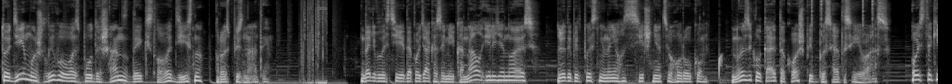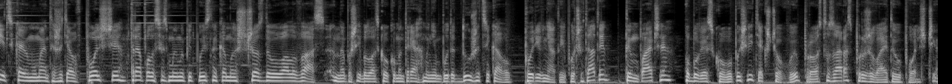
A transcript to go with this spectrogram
Тоді, можливо, у вас буде шанс деякі слова дійсно розпізнати. Далі в листі йде подяка за мій канал Ілья Ноєс. Люди підписані на нього з січня цього року. Ну і закликаю також підписатися і вас. Ось такі цікаві моменти життя в Польщі трапилися з моїми підписниками. Що здивувало вас? Напишіть, будь ласка, у коментарях. Мені буде дуже цікаво порівняти і почитати. Тим паче, обов'язково пишіть, якщо ви просто зараз проживаєте у Польщі.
